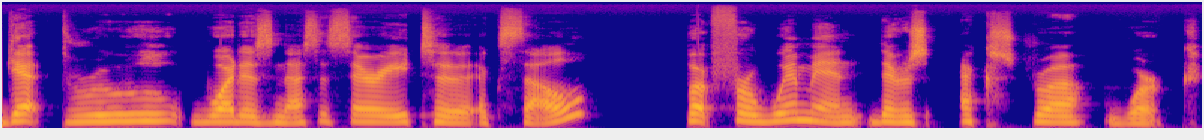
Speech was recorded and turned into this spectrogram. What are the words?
get through what is necessary to excel. But for women, there's extra work.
